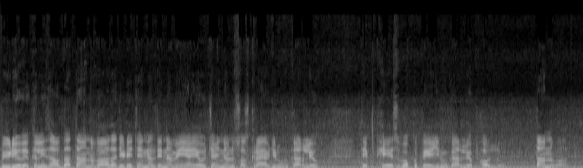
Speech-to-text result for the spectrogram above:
ਵੀਡੀਓ ਵੇਖਣ ਲਈ ਸਭ ਦਾ ਧੰਨਵਾਦ ਆ, ਜਿਹੜੇ ਚੈਨਲ ਤੇ ਨਵੇਂ ਆਏ ਉਹ ਚੈਨਲ ਨੂੰ ਸਬਸਕ੍ਰਾਈਬ ਜ਼ਰੂਰ ਕਰ ਲਿਓ ਤੇ ਫੇਸਬੁੱਕ ਪੇਜ ਨੂੰ ਕਰ ਲਿਓ ਫੋਲੋ ਧੰਨਵਾਦ।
